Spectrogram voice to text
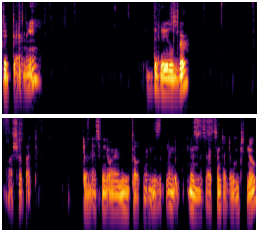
Dedenne, Drilbur, Ashabat. Don't ask me why I'm talking in this language in this accent. I don't know.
